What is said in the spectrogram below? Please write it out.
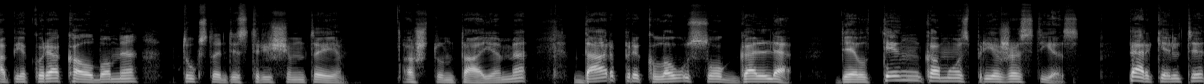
apie kurią kalbame 1308-ame, dar priklauso gale dėl tinkamos priežasties perkelti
